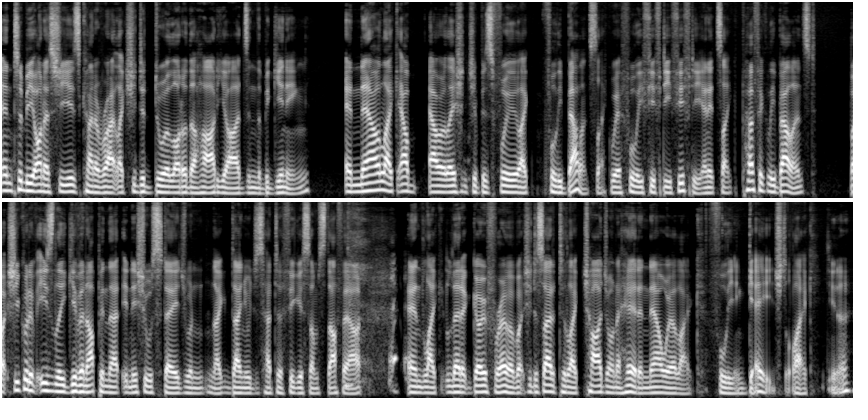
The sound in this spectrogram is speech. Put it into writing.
And to be honest, she is kind of right. Like she did do a lot of the hard yards in the beginning. And now like our our relationship is fully like fully balanced. Like we're fully 50-50 and it's like perfectly balanced. But she could have easily given up in that initial stage when like Daniel just had to figure some stuff out and like let it go forever. But she decided to like charge on ahead and now we're like fully engaged. Like, you know?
